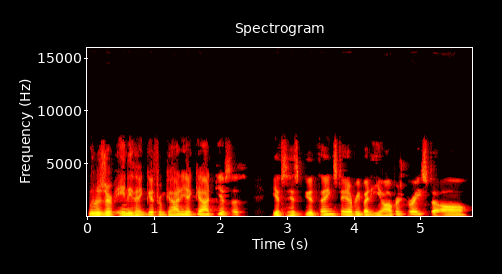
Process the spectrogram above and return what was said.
We don't deserve anything good from God, and yet God gives us gives his good things to everybody. He offers grace to all.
